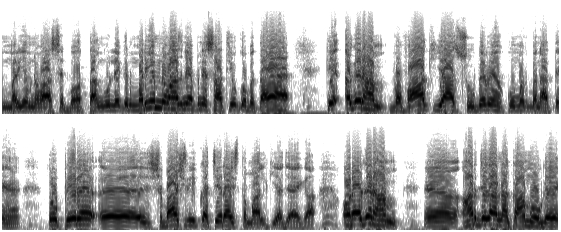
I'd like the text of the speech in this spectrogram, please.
مریم نواز سے بہت تانگ ہوں۔ لیکن مریم نواز نے اپنے ساتھیوں کو بتایا ہے کہ اگر ہم وفاق یا صوبے میں حکومت بناتے ہیں تو پھر شباز شریف کا چہرہ استعمال کیا جائے گا۔ اور اگر ہم ہر جگہ ناکام ہو گئے،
